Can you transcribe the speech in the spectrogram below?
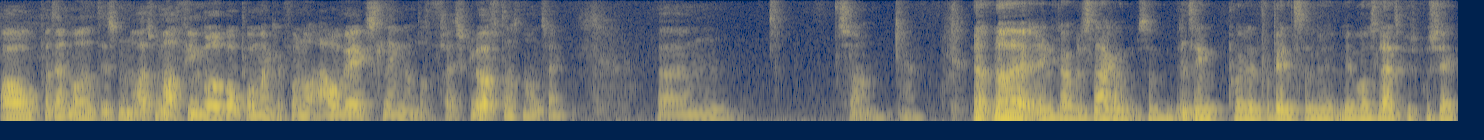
Og på den måde, det er sådan også en meget fin måde, hvorpå man kan få noget afveksling og noget frisk luft og sådan nogle ting. Øhm, så, ja. Noget, noget jeg egentlig godt ville snakke om, som jeg Mm. tænkte på i den forbindelse med, med vores landsbysprojekt,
